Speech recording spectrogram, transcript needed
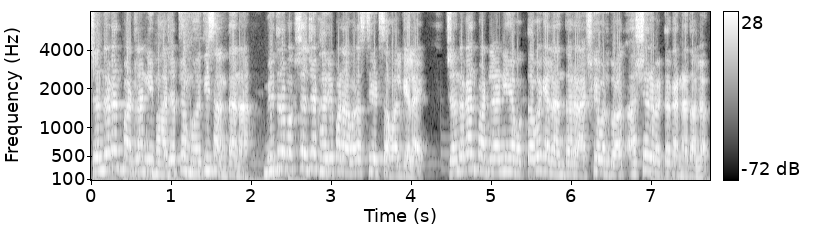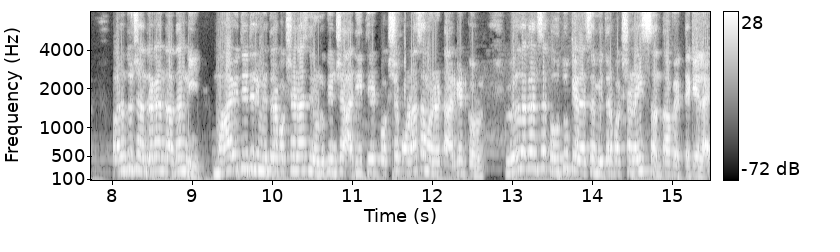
चंद्रकांत पाटलांनी भाजपच्या महती सांगताना मित्रपक्षाच्या खरेपणावरच थेट सवाल केलाय. चंद्रकांत पाटलांनी हे वक्तव्य केल्यानंतर राजकीय वर्तुळात आश्चर्य व्यक्त करण्यात आलं. परंतु चंद्रकांत दादांनी महायुतीतील मित्रपक्षांनाच निवडणुकीच्या आधी थेट पक्ष कोणाचा म्हणत टार्गेट करून विरोधकांचं कौतुक केल्याचं मित्रपक्षांनाही संताप व्यक्त केलाय.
